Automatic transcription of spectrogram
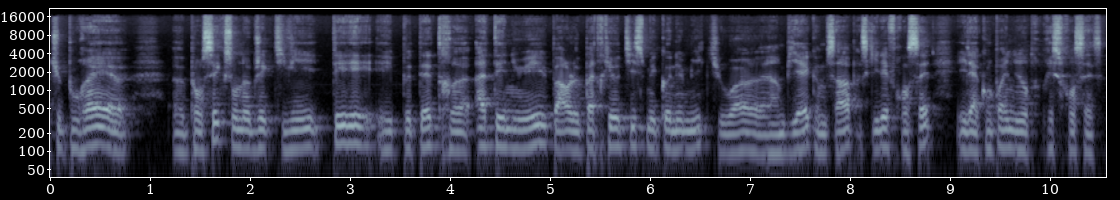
tu pourrais penser que son objectivité est peut-être atténuée par le patriotisme économique, tu vois, un biais comme ça, parce qu'il est français et il accompagne une entreprise française.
